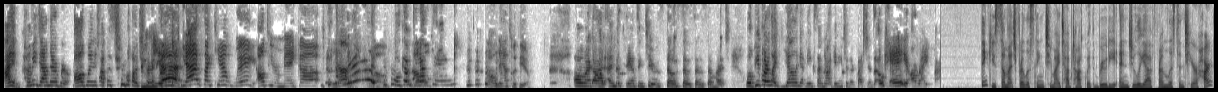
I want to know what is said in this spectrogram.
I am coming down there. We're all going to Tacos Tu Madre. Yes. Yes, I can't wait. I'll do your makeup. Yes. Oh. We'll go I'll- dancing. I'll dance with you. Oh my God, I miss dancing too so, so, so, so much. Well, people are like yelling at me because I'm not getting to their questions. Okay, all right, fine. Thank you so much for listening to my Tub Talk with Rudi and Julia from Listen to Your Heart.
